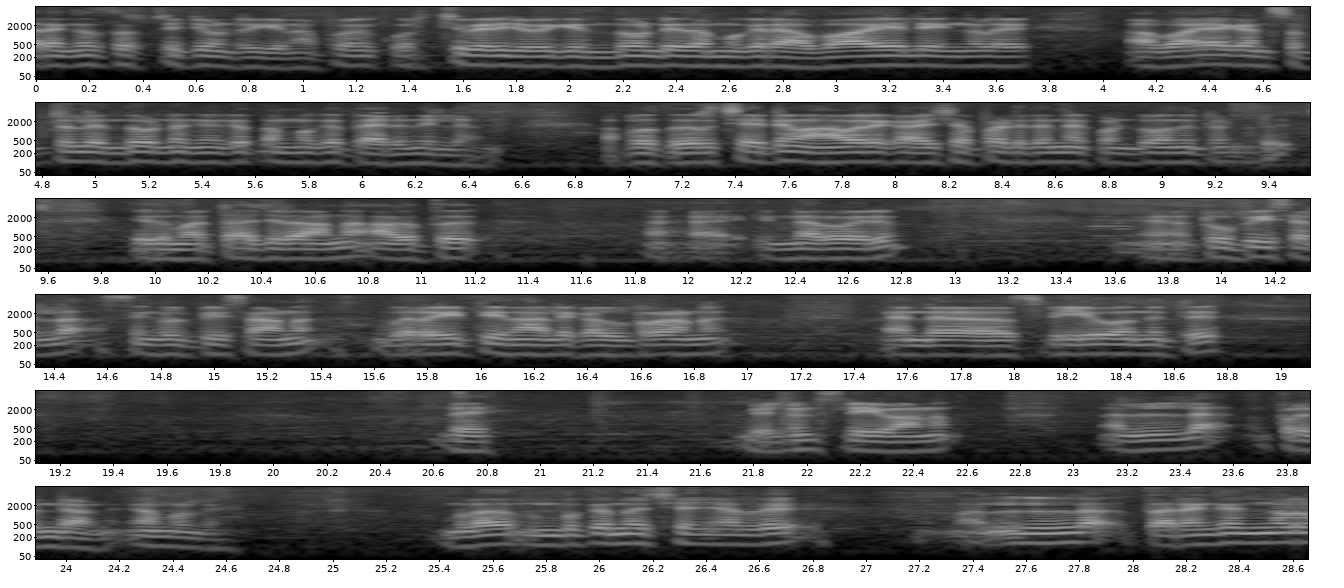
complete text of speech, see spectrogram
തരംഗം സൃഷ്ടിച്ചുകൊണ്ടിരിക്കുന്നത് അപ്പോൾ കുറച്ച് പേര് ചോദിക്കും എന്തുകൊണ്ട് നമുക്കൊരു അപായയിൽ നിങ്ങൾ അപായ കൺസെപ്റ്റിൽ എന്തുകൊണ്ട് നിങ്ങൾക്ക് നമുക്ക് തരുന്നില്ല. അപ്പോൾ തീർച്ചയായിട്ടും ആ ഒരു കാഴ്ചപ്പാടിൽ തന്നെ കൊണ്ടുവന്നിട്ടുണ്ട്. ഇത് മറ്റാച്ചിലാണ്. അകത്ത് ഇന്നർ വരും. ടു പീസ് അല്ല സിംഗിൾ പീസാണ് വെറൈറ്റി നാല് കളറാണ് എന്റെ സ്ലീവ് വന്നിട്ട് അതെ ബലൂൺ സ്ലീവാണ് നല്ല പ്രിന്റാണ് നമ്മളുടെ നമ്മളെ മുമ്പൊക്കെന്ന് വെച്ച് കഴിഞ്ഞാൽ നല്ല തരംഗങ്ങൾ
